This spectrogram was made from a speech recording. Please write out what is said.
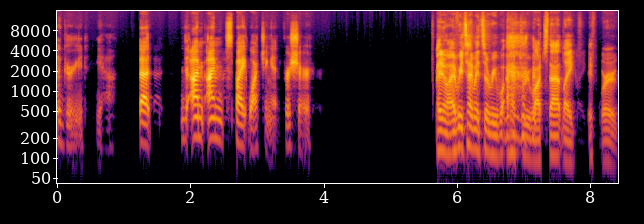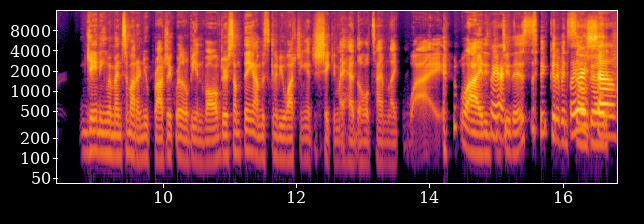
agreed. Yeah. That I'm I'm spite watching it for sure. I know every time it's a re I have to rewatch that like if we're gaining momentum on a new project where it'll be involved or something, I'm just going to be watching it just shaking my head the whole time like why? Why did we you were do this? It could have been we so good. so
